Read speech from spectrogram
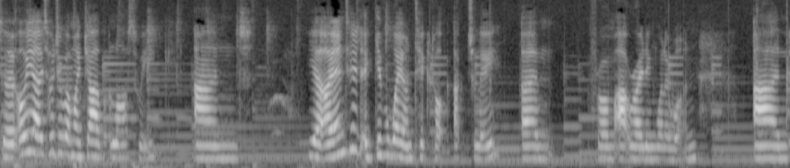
So, oh yeah, I told you about my jab last week, and yeah, I entered a giveaway on TikTok actually, um, from Outriding 101 and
